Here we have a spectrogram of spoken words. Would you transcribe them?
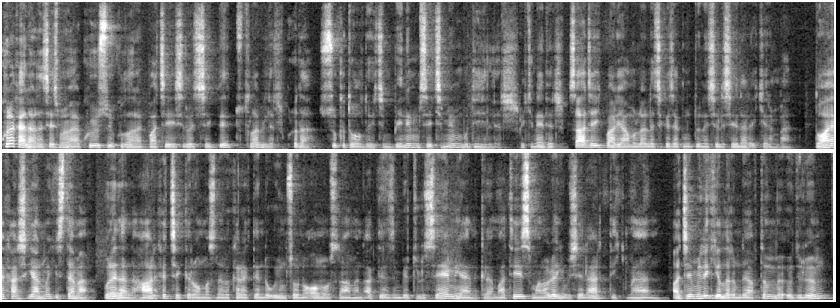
Kurak aylarda çeşme veya kuyu suyu kullanarak bahçe yeşil ve çiçekli tutulabilir. Burada su kıtı olduğu için benim seçimim bu değildir. Peki nedir? Sadece ilkbahar yağmurlarla çıkacak mutlu neşeli şeyler ekerim ben. Doğaya karşı gelmek istemem. Bu nedenle harika çiçekleri olmasına ve karakterinde uyum sorunu olmamasına rağmen Akdeniz'in bir türlü sevmeyen klematis, manolya gibi şeyler dikmem. Acemilik yıllarımda yaptım ve ödülüm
